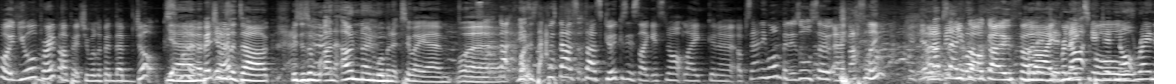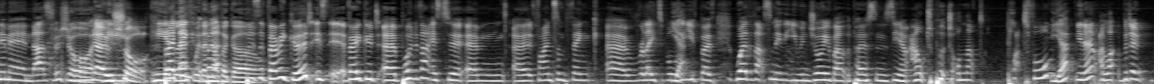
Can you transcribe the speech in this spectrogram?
Also, at this point, your profile picture will have been them ducks. Yeah, my picture Yeah. was a duck. It was just an unknown woman at 2 a.m. Well, That- what is that? But that's that's good because it's like it's not like gonna upset anyone, but it's also uh, baffling. didn't Uh, upset you've got to go for But like it did Not, relatable. it did not rein him in, that's for sure. No, He- sure. He had left think- with but- another girl. But it's a very good is a very good uh, point of that is to um, uh, find something uh, relatable Yeah. that you've both whether that's something that you enjoy about the person's you know output on that platform. Yeah. You know, I like, but don't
